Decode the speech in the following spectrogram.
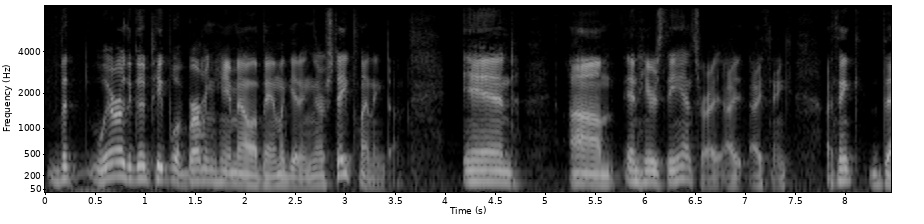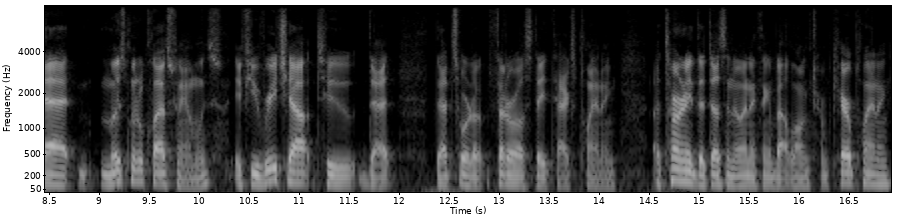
but where are the good people of Birmingham, Alabama, getting their estate planning done? And um, and here's the answer. I, I, I think I think that most middle class families, if you reach out to that that sort of federal estate tax planning attorney that doesn't know anything about long term care planning,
